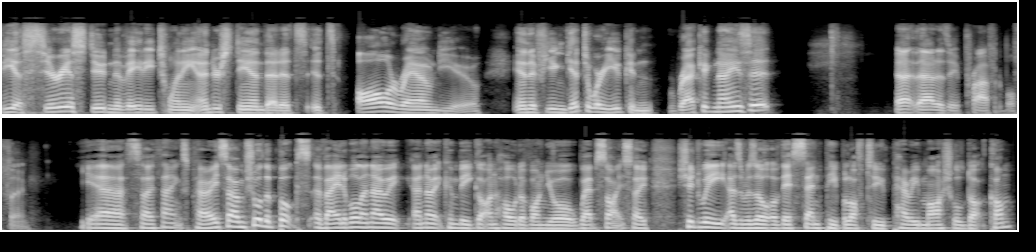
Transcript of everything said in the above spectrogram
be a serious student of 80-20 understand that it's it's all around you. And if you can get to where you can recognize it that that is a profitable thing. Yeah so thanks perry. So i'm sure the book's available. I know it i know it can be gotten hold of on your website. So should we as a result of this send people off to perrymarshall.com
